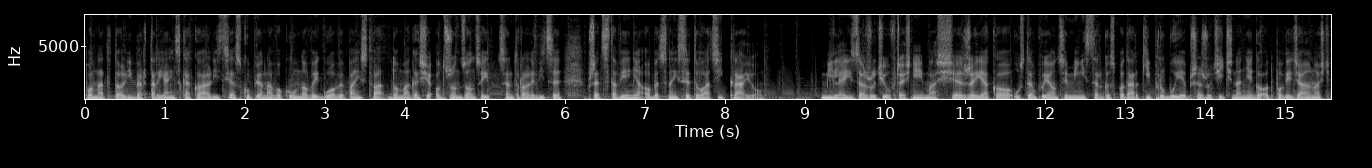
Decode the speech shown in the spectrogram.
Ponadto libertariańska koalicja skupiona wokół nowej głowy państwa domaga się od rządzącej centrolewicy przedstawienia obecnej sytuacji kraju. Milei zarzucił wcześniej Massie, że jako ustępujący minister gospodarki próbuje przerzucić na niego odpowiedzialność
